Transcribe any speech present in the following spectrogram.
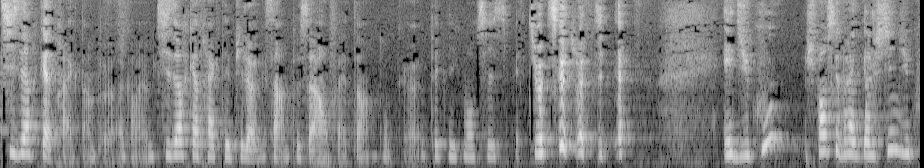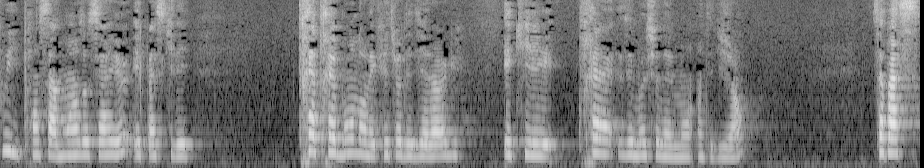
teaser 4 actes, un peu, hein, quand même. Teaser 4 actes épilogue, c'est un peu ça, en fait. hein. Donc, euh, techniquement 6, mais tu vois ce que je veux dire. Et du coup, je pense que Brett Goldstein, du coup, il prend ça moins au sérieux et parce qu'il est très très bon dans l'écriture des dialogues et qu'il est très émotionnellement intelligent, ça passe.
